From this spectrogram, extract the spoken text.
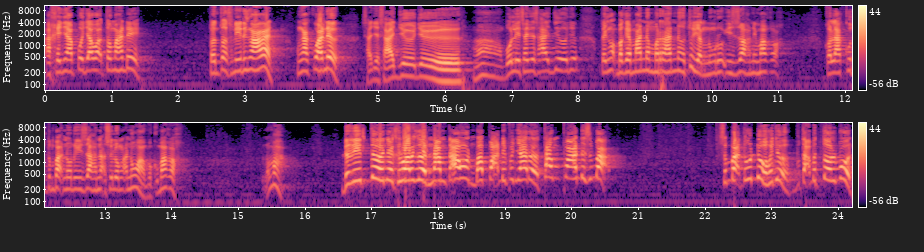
Akhirnya apa jawab Tuan Mahathir? Tuan-tuan sendiri dengar kan? Pengakuan dia. Saja-saja je. Ha, boleh saja-saja je. Tengok bagaimana merana tu yang Nurul Izzah ni marah. Kalau aku tempat Nurul Izzah nak sulung Anwar, aku marah. Nampak? Deritanya keluarga 6 tahun bapak di penjara tanpa ada sebab. Sebab tuduh je, tak betul pun.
